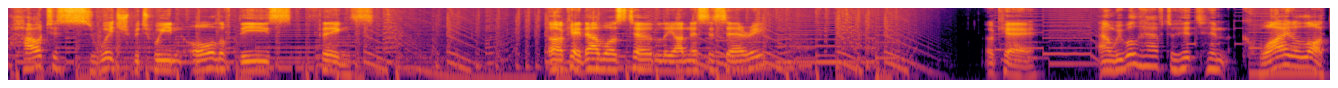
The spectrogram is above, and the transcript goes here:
how to switch between all of these things. Okay, that was totally unnecessary. Okay. And we will have to hit him quite a lot,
